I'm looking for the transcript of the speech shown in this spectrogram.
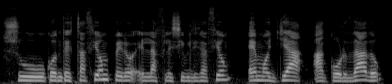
su contestación, pero en la flexibilización hemos ya acordado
